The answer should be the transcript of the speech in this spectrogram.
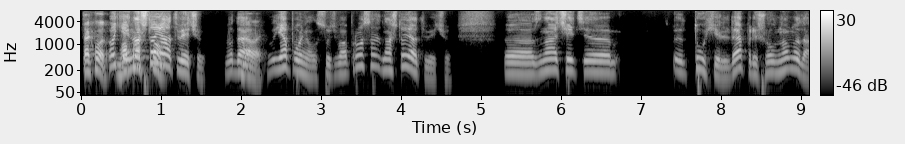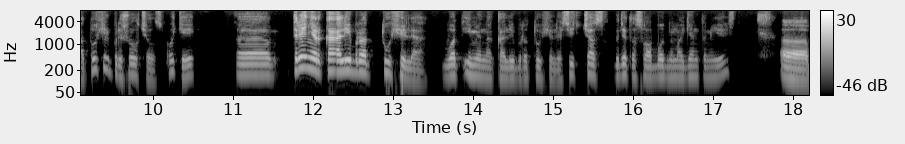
Так вот, Окей, на что я отвечу? Ну, да, Давай. я понял суть вопроса. На что я отвечу? Э, значит, э, э, Тухель, да, пришел, ну, ну да, Тухель пришел в Челси. Окей. Тренер калибра Тухеля, вот именно калибра Тухеля, сейчас где-то свободным агентом есть? Э,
